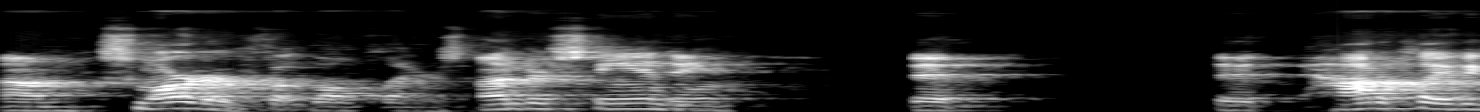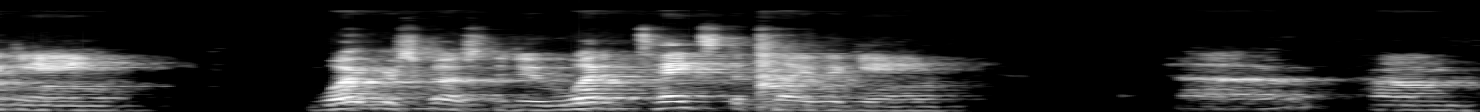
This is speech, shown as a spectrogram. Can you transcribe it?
um, smarter football players, understanding that that how to play the game, what you're supposed to do, what it takes to play the game, uh, um,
